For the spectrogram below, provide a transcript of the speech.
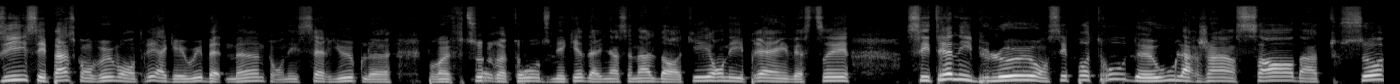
dit, c'est parce qu'on veut montrer à Gary Bettman qu'on est sérieux pour, le- pour un futur retour d'une équipe de la Ligue nationale de hockey. On est prêt à investir. C'est très nébuleux. On ne sait pas trop de où l'argent sort dans tout ça.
